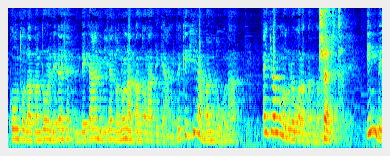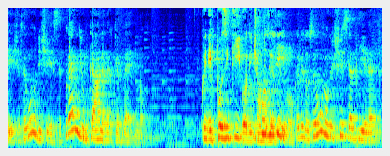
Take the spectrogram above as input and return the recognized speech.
contro l'abbandono dei cani, dei cani dicendo non abbandonate i cani, perché chi l'abbandona è già uno che lo vuole abbandonare. Certo. Invece se uno dicesse prendi un cane perché è bello, quindi il positivo, diciamo. Il positivo, del... capito? Se uno riuscisse a dire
